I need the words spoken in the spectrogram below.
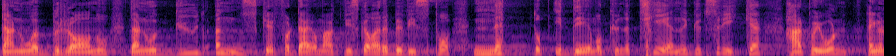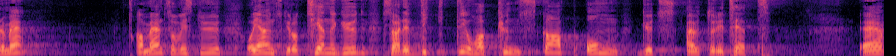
Det er noe bra noe. Det er noe Gud ønsker for deg og meg at vi skal være bevisst på. Nettopp i det med å kunne tjene Guds rike her på jorden. Henger du med? Amen. Så hvis du og jeg ønsker å tjene Gud, så er det viktig å ha kunnskap om Guds autoritet. Eh,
